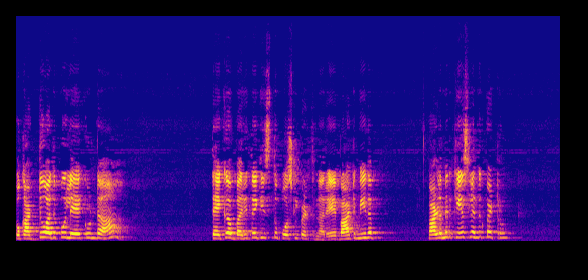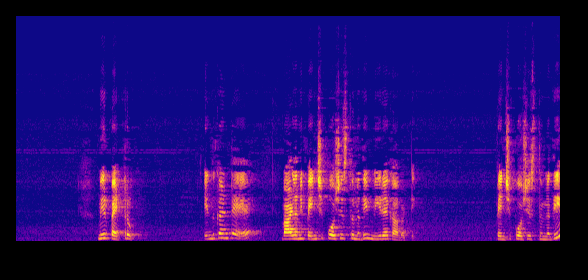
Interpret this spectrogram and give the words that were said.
ఒక అడ్డు అదుపు లేకుండా తెగ బరితెగిస్తూ పోస్టులు పెడుతున్నారే వాటి మీద వాళ్ళ మీద కేసులు ఎందుకు పెట్టరు? మీరు పెట్టరు. ఎందుకంటే వాళ్ళని పెంచి పోషిస్తున్నది మీరే కాబట్టి. పెంచి పోషిస్తున్నది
